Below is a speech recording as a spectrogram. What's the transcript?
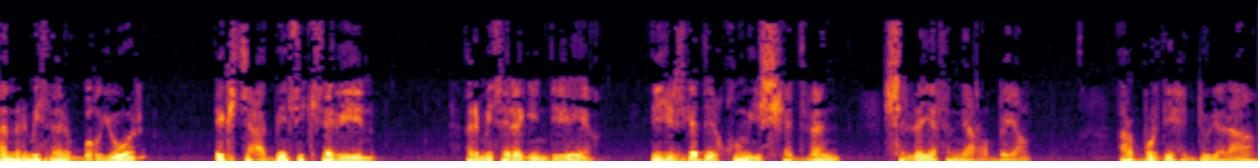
أما المثال بغيور اكتعبين في كتابين المثال جندي يزقد القوم يسشدفن سلاية ثني الربيان رب دي هدو يرى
